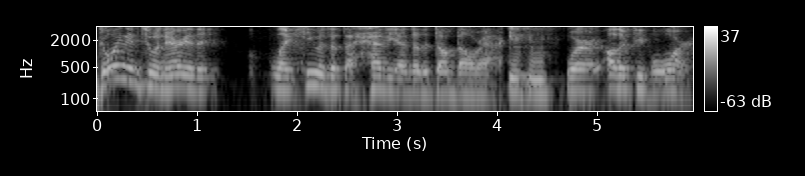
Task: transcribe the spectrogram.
going into an area that, like, he was at the heavy end of the dumbbell rack Mm-hmm. where other people weren't.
